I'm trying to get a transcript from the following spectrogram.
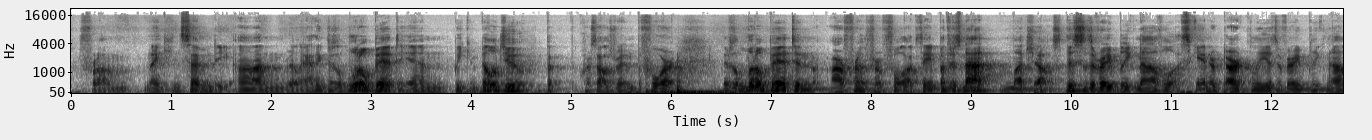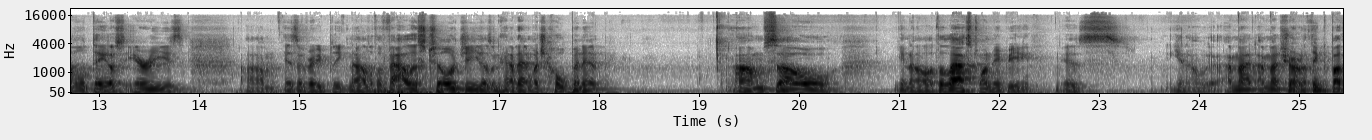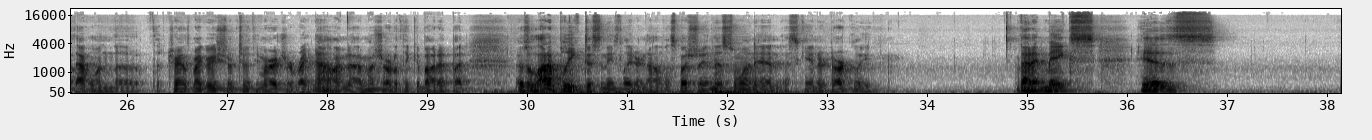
from 1970 on. Really, I think there's a little bit in We Can Build You, but of course, that was written before. There's a little bit in Our Friends from Frolix 8, but there's not much else. This is a very bleak novel. A Scanner Darkly is a very bleak novel. Deus Irae um, is a very bleak novel. The Valis trilogy doesn't have that much hope in it. Um, so, you know, the last one maybe is, you know, I'm not I'm not sure how to think about that one. The the Transmigration of Timothy Archer right now. I'm not I'm not sure how to think about it, but there's a lot of bleakness in these later novels, especially in this one and A Scanner Darkly. That it makes his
